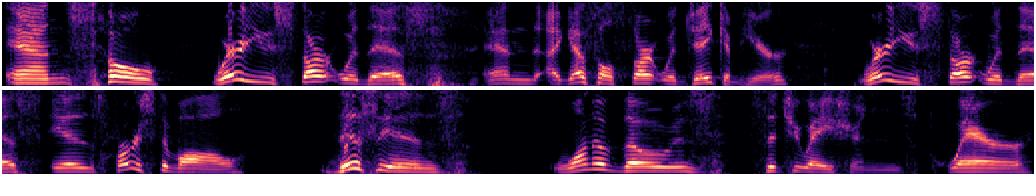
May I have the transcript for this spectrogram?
And so, where you start with this, and I guess I'll start with Jacob here. Where you start with this is, first of all, this is one of those situations where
